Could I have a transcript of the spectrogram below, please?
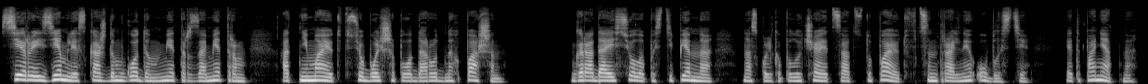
Серые земли с каждым годом метр за метром отнимают все больше плодородных пашин, Города и села постепенно, насколько получается, отступают в центральные области. Это понятно.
